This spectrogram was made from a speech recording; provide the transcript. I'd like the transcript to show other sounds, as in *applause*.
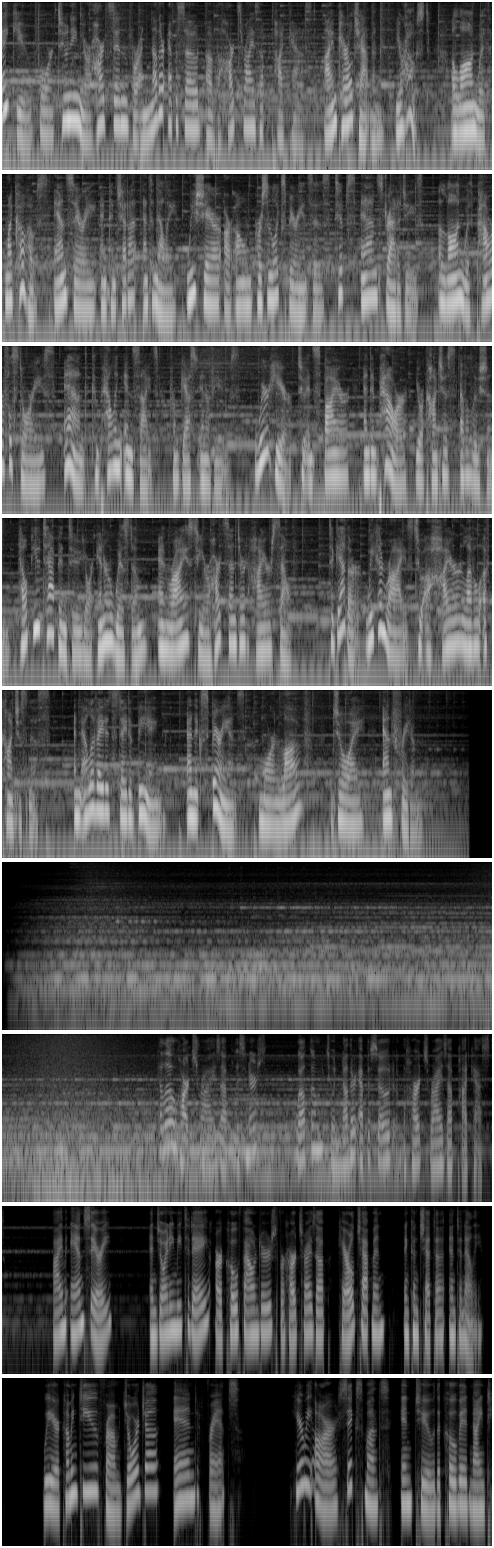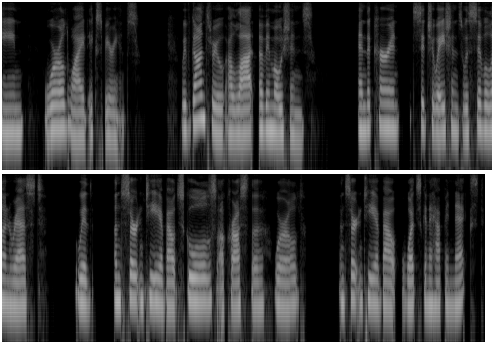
Thank you for tuning your hearts in for another episode of the Hearts Rise Up podcast. I'm Carol Chapman, your host, along with my co hosts, Ann Sari and Concetta Antonelli. We share our own personal experiences, tips, and strategies, along with powerful stories and compelling insights from guest interviews. We're here to inspire and empower your conscious evolution, help you tap into your inner wisdom, and rise to your heart centered higher self. Together, we can rise to a higher level of consciousness, an elevated state of being, and experience more love, joy, and freedom. Hearts Rise Up listeners. Welcome to another episode of the Hearts Rise Up podcast. I'm Ann Sari, and joining me today are co founders for Hearts Rise Up, Carol Chapman and Concetta Antonelli. We are coming to you from Georgia and France. Here we are, six months into the COVID 19 worldwide experience. We've gone through a lot of emotions and the current situations with civil unrest, with uncertainty about schools across the world, uncertainty about what's going to happen next,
